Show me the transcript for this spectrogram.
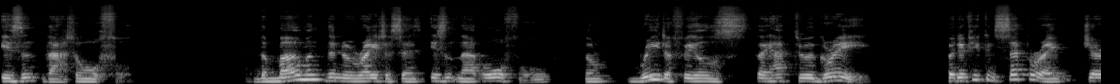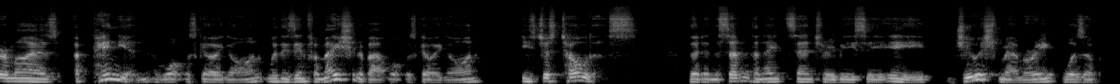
Isn't that awful? The moment the narrator says, Isn't that awful? the reader feels they have to agree. But if you can separate Jeremiah's opinion of what was going on with his information about what was going on, he's just told us that in the seventh and eighth century BCE, Jewish memory was of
